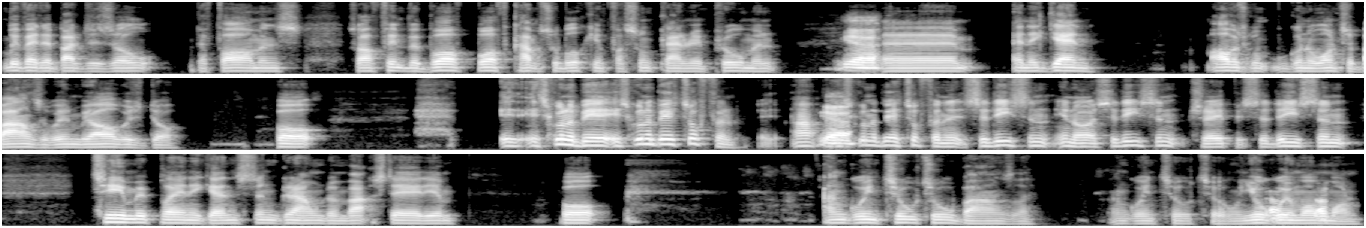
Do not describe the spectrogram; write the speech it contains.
We've had a bad result performance. So I think we both both camps were looking for some kind of improvement. Yeah. Um, and again, always going to want to balance a win. We always do, but it, it's going to be it's going to be a tough one. It, yeah. It's going to be a tough one. It's a decent, you know, it's a decent trip. It's a decent team we're playing against and ground and that stadium, but I'm going 2 2 Barnsley. I'm going 2 2. And you're going 1 1.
